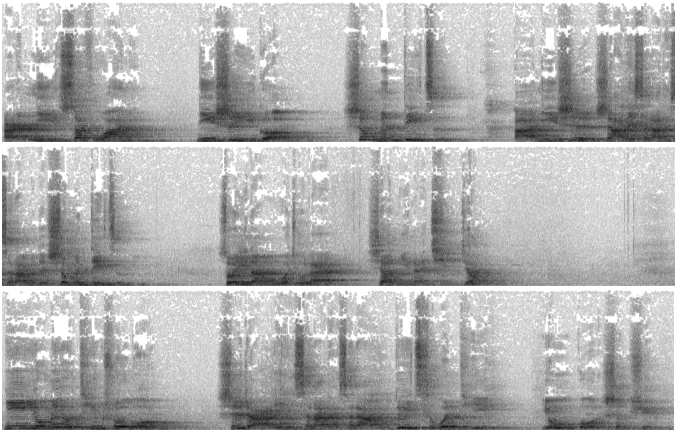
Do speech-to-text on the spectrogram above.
而你萨福瓦尼，你是一个 圣门弟子啊，你是是阿里斯拉特斯拉姆的圣门弟子，所以呢，我就来向你来请教。你有没有听说过使者阿里斯拉特斯拉姆对此问题有过圣训？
